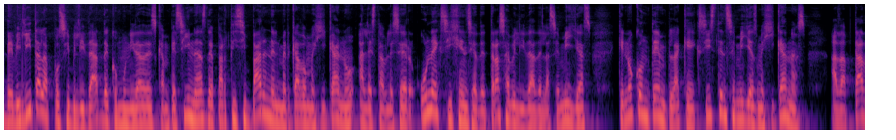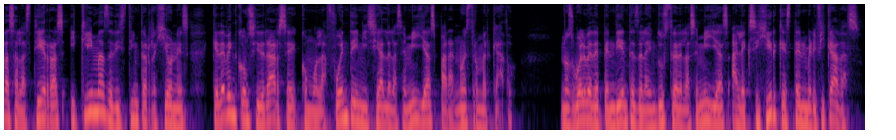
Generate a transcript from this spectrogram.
Debilita la posibilidad de comunidades campesinas de participar en el mercado mexicano al establecer una exigencia de trazabilidad de las semillas que no contempla que existen semillas mexicanas, adaptadas a las tierras y climas de distintas regiones que deben considerarse como la fuente inicial de las semillas para nuestro mercado nos vuelve dependientes de la industria de las semillas al exigir que estén verificadas.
